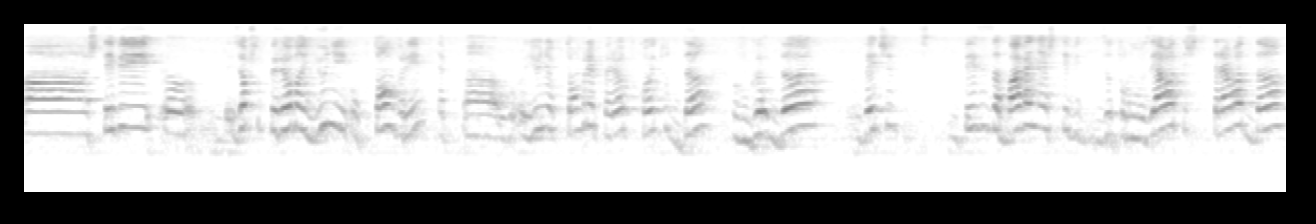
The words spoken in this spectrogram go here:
а, ще ви, а, изобщо периода юни-октомври, е, юни-октомври е период, в който да, в, да вече тези забавяния ще ви затормозяват и ще трябва да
